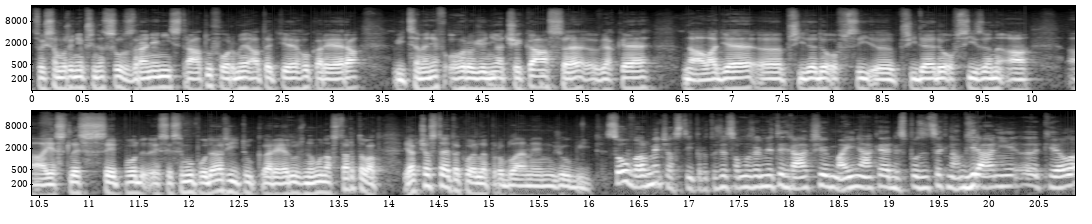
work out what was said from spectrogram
což samozřejmě přinesl zranění, ztrátu formy a teď je jeho kariéra víceméně v ohrožení a čeká se, v jaké náladě eh, přijde do off, eh, přijde do off-season a a jestli, si pod, jestli se mu podaří tu kariéru znovu nastartovat. Jak časté takovéhle problémy můžou být? Jsou velmi častý, protože samozřejmě ty hráči mají nějaké dispozice k nabírání eh, kill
